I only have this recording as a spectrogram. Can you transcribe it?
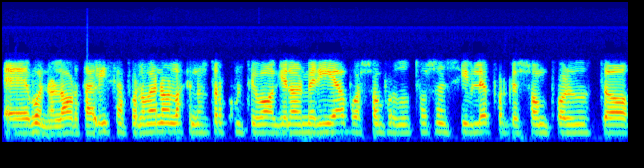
eh, bueno, las hortalizas, por lo menos las que nosotros cultivamos aquí en Almería, pues son productos sensibles porque son productos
